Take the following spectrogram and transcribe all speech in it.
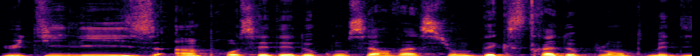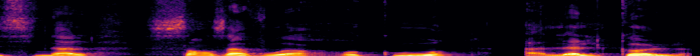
utilisent un procédé de conservation d'extraits de plantes médicinales sans avoir recours à l'alcool,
